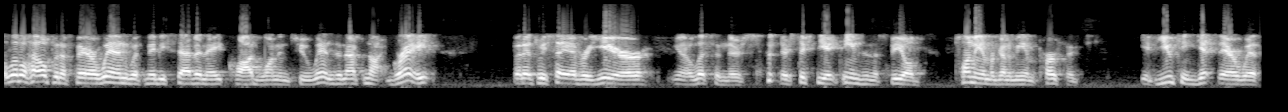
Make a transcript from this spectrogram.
a little help and a fair win with maybe seven, eight quad one and two wins, and that's not great. But as we say every year, you know, listen, there's there's 68 teams in this field. Plenty of them are going to be imperfect. If you can get there with,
